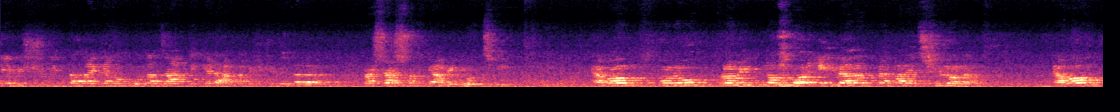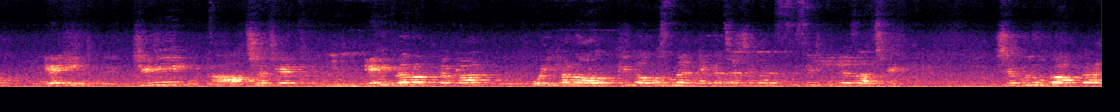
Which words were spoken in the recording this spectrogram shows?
দিয়ে বিশ্ববিদ্যালয় কেন গোটা জাতিকে ঢাকা বিশ্ববিদ্যালয়ের প্রশাসনকে আমি করছি। এবং কোনো ক্রমিক নম্বর এই ব্যালট পেপারে ছিল না। এবং এই যিনি আছে যে এই পেপার ওইখানে অরক্ষিত অবস্থায় দেখেছে, সেখানে সিসি ফুটেজ আছে। সেগুলোকে আপনারা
